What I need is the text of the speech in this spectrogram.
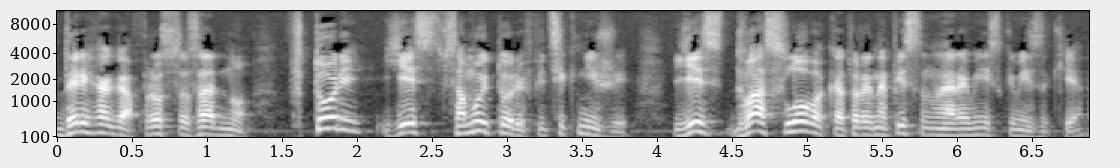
Дарихага, просто заодно. В Торе есть, в самой Торе, в Пятикнижии, есть два слова, которые написаны на арамейском языке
